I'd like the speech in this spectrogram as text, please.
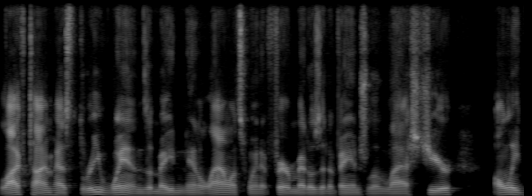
Lifetime has three wins, a maiden and allowance win at Fair Meadows and Evangeline last year. Only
